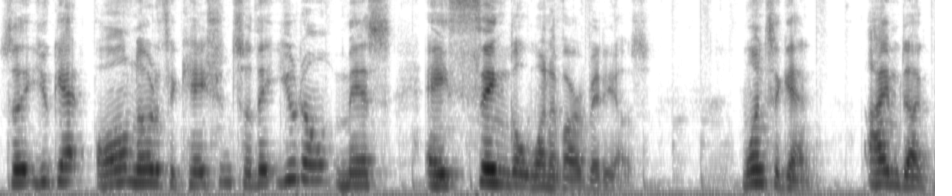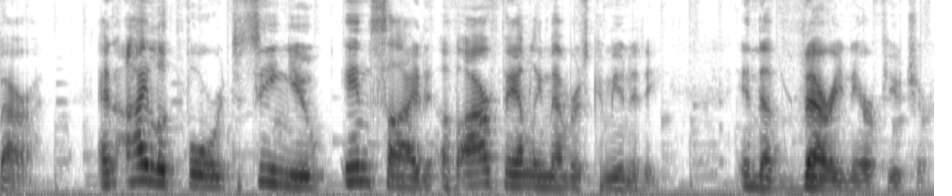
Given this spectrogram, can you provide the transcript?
so that you get all notifications so that you don't miss a single one of our videos. Once again, I'm Doug Barra, and I look forward to seeing you inside of our family members community in the very near future.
